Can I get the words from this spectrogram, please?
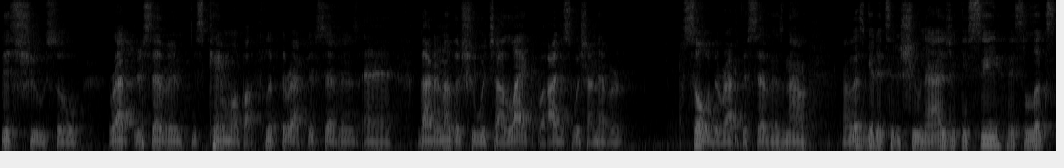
this shoe? So Raptor seven just came up. I flipped the Raptor sevens and got another shoe which I like, but I just wish I never sold the Raptor sevens. Now, now let's get into the shoe. Now, as you can see, this looks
